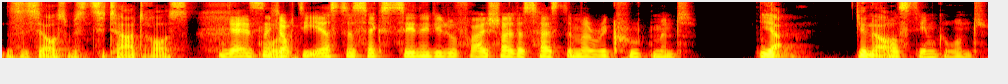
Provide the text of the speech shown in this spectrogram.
Das ist ja auch so ein bisschen Zitat raus. Ja, ist nicht und, auch die erste Sexszene, die du freischaltest, heißt immer Recruitment. Ja, Genau. Aus dem Grund.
